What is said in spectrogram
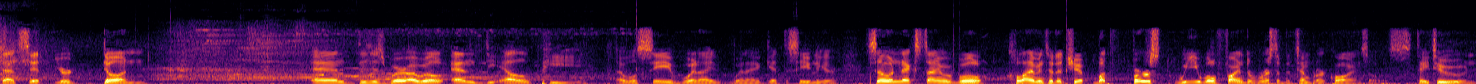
That's it. You're done. And this is where I will end the LP. I will save when I when I get to save later. So next time we will climb into the chip, but first we will find the rest of the Templar coin. So stay tuned.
